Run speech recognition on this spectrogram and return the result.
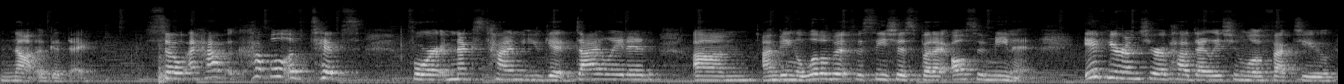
not a good day. So I have a couple of tips for next time you get dilated. Um, I'm being a little bit facetious, but I also mean it. If you're unsure of how dilation will affect you,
